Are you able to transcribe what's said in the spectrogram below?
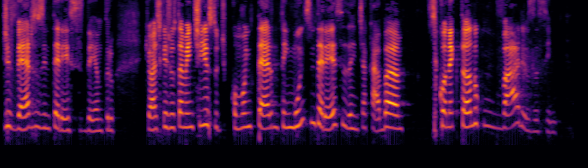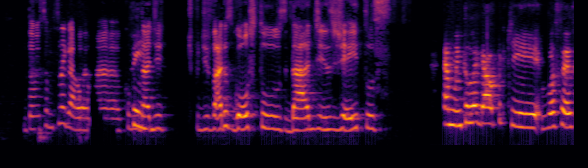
diversos interesses dentro. Que eu acho que é justamente isso. Tipo, como o interno tem muitos interesses, a gente acaba se conectando com vários, assim. Então, isso é muito legal. É uma comunidade Sim tipo, de vários gostos, idades, jeitos. É muito legal porque vocês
